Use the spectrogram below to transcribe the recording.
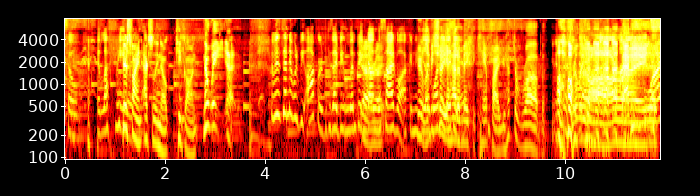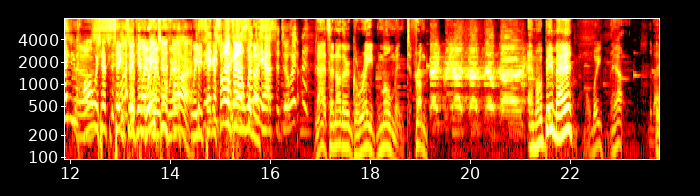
so it left me. Here's a- fine. Actually, no. Keep going. No, wait. Yeah. I mean, then it would be awkward because I'd be limping Yeah, down right. the sidewalk, and he'd Here, be let like, me "What show an you how to idiot." make a campfire. You have to rub. Oh, really all back right. and forth. Why do you always have to take it Take it way too far. where you take Andy's us all down with us? Somebody has to do it. That's another great moment from MOB, man. Yeah. The,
